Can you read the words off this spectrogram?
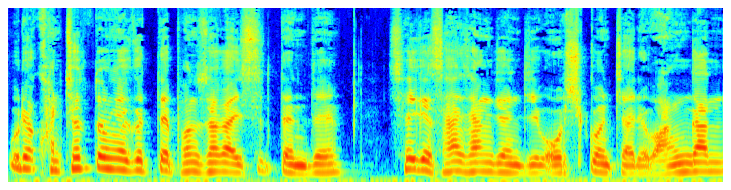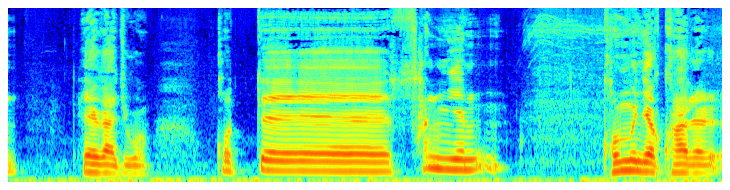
우리가 관척동에 그때 본사가 있을 때인데 세계 사상전집 50권짜리 왕관 해가지고 그때 상임 고문 역할을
